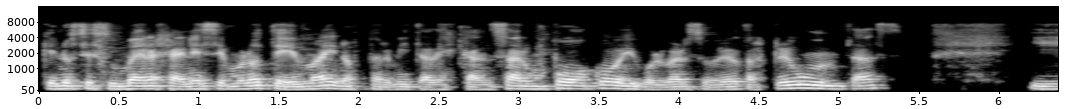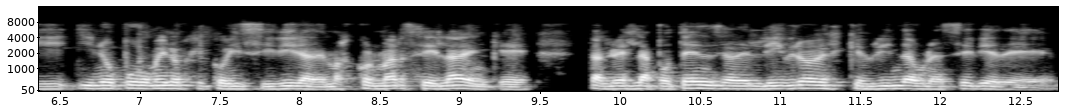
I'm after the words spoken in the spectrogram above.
que no se sumerja en ese monotema y nos permita descansar un poco y volver sobre otras preguntas. y, no puedo menos que coincidir además con Marcela en que tal vez la potencia del libro es que brinda una serie de,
